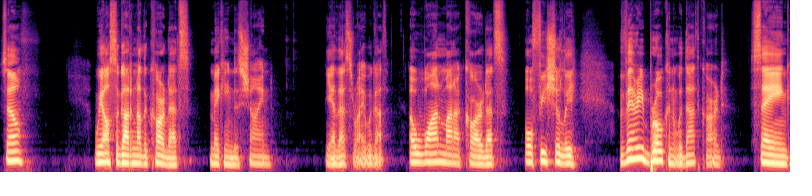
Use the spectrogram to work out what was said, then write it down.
So we also got another card that's making this shine. Yeah, that's right. We got a one mana card that's officially very broken with that card, saying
